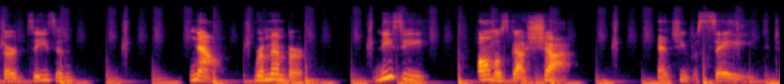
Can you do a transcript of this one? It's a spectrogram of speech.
Third season. Now, remember, Niecy almost got shot and she was saved.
